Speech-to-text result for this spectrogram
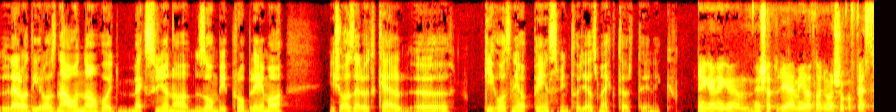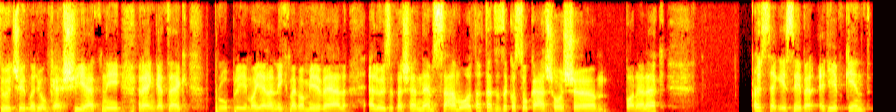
leradírozná onnan, hogy megszűnjön a zombi probléma, és azelőtt kell ö, kihozni a pénzt, mint hogy ez megtörténik. Igen, igen. És hát ugye emiatt nagyon sok a feszültség, nagyon kell sietni, rengeteg probléma jelenik meg, amivel előzetesen nem számoltak, tehát ezek a szokásos panelek, összegészében egyébként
